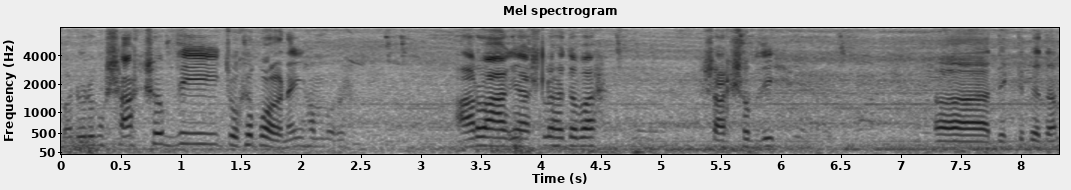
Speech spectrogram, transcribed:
বাট ওরকম শাকসবজি চোখে পড়ে নাই আরও আগে আসলে হয়তো বা শাকসবজি দেখতে পেতাম।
